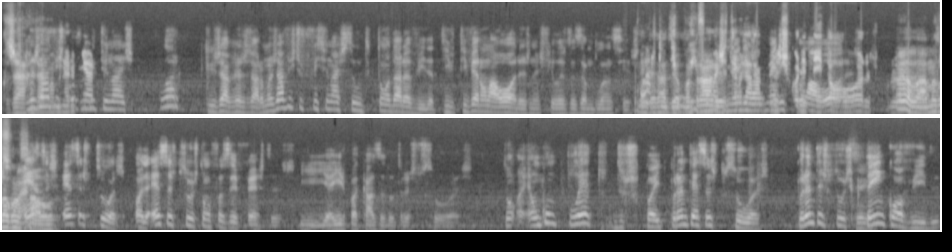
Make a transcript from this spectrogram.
Que já arranjaram uma maneira melhor. Claro que já arranjaram, mas já viste os profissionais de saúde que estão a dar a vida? Tiv- Tiveram lá horas nas filas das ambulâncias. Não quer dizer ao Tipo, o contrário. enfermeiro trabalhava Médicos- umas médicos 40 e estão há tal horas. horas por Olha lá, mas semana. Gonçalo. Essas, essas pessoas, olha, essas pessoas estão a fazer festas e a ir para a casa de outras pessoas. Então, é um completo desrespeito perante essas pessoas, perante as pessoas que Sim. têm Covid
